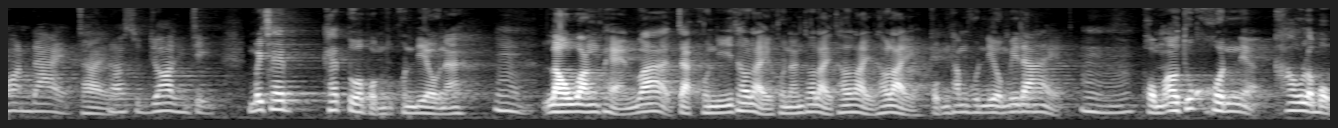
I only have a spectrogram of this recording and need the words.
มอนด์ได้ใช่นะสุดยอดจริงไม่ใช่แค่ตัวผมคนเดียวนะๆอืมเราวางแผนว่าจากคนนี้เท่าไหร่คนนั้นเท่าไหร่เท่าไหร่เท่าไหร่ผมทำคนเดียวไม่ได้อืมผมเอาทุกคนเนี่ยเข้าระบบ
